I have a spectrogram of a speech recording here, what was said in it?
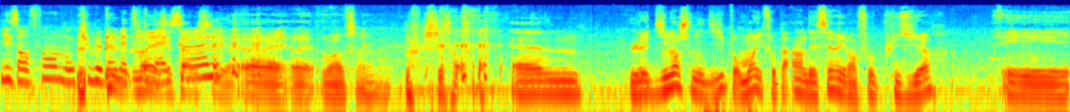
les enfants, donc tu peux pas mettre trop d'alcool. Ouais, ouais, ouais. ça, je euh, le dimanche midi, pour moi, il faut pas un dessert, il en faut plusieurs. Et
